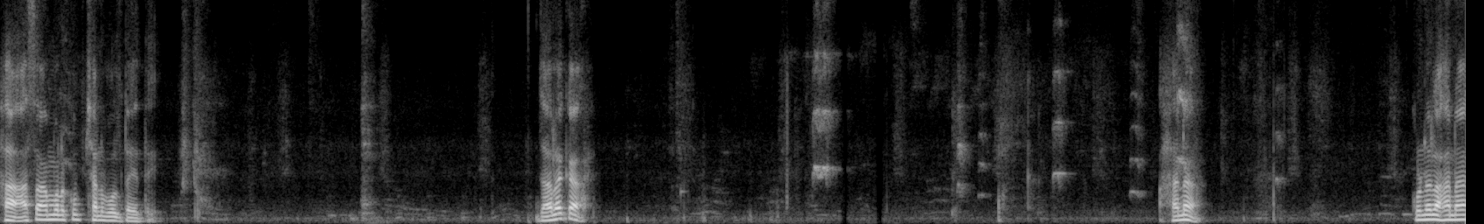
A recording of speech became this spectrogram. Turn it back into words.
हा असं आम्हाला खूप छान बोलता येते. झालं का? हा ना कोणाला हा ना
